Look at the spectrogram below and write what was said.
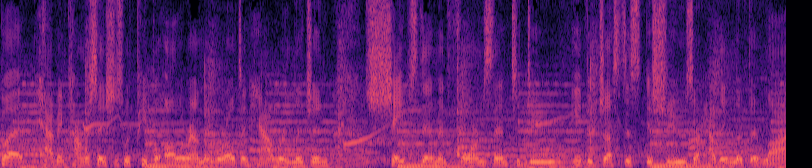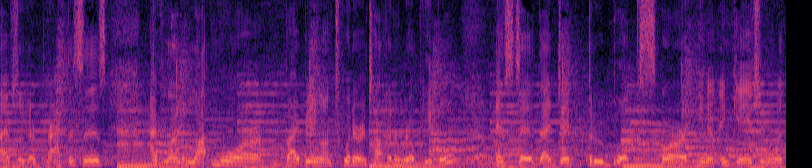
but having conversations with people all around the world and how religion shapes them and forms them to do either justice issues or how they live their lives or their practices. I've learned a lot more by being on Twitter and talking to real people instead I did through books or you know engaging with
